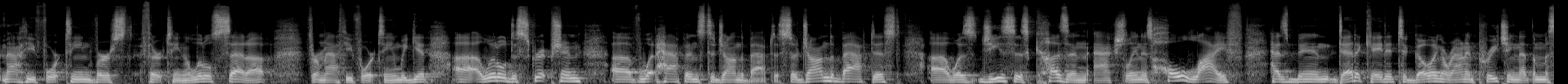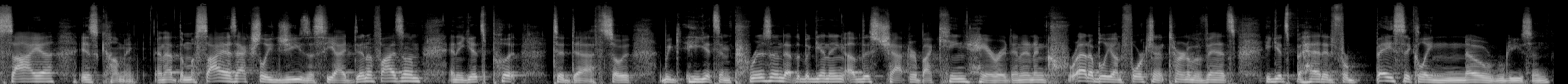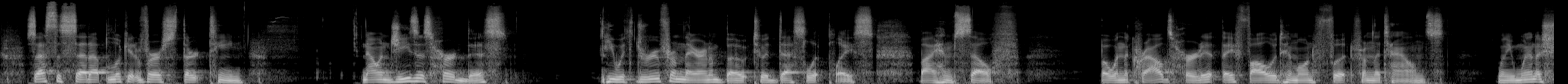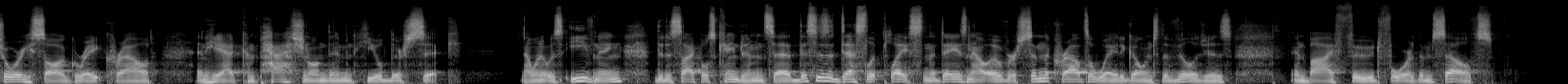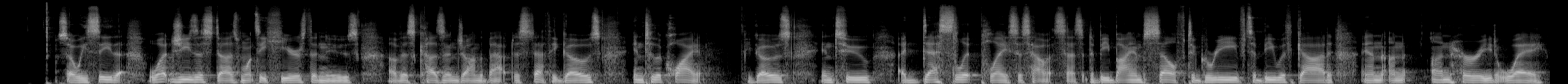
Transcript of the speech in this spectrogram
Matthew 14, verse 13, a little setup for Matthew 14. We get uh, a little description of what happens to John the Baptist. So, John the Baptist uh, was Jesus' cousin, actually, and his whole life has been dedicated to going around and preaching that the Messiah is coming and that the Messiah is actually Jesus. He identifies him and he gets put to death. So, we, he gets imprisoned at the beginning of this chapter by King Herod. In an incredibly unfortunate turn of events, he gets beheaded for basically no reason. So that's the setup. Look at verse 13. Now, when Jesus heard this, he withdrew from there in a boat to a desolate place by himself. But when the crowds heard it, they followed him on foot from the towns. When he went ashore, he saw a great crowd, and he had compassion on them and healed their sick. Now, when it was evening, the disciples came to him and said, This is a desolate place, and the day is now over. Send the crowds away to go into the villages and buy food for themselves. So we see that what Jesus does once he hears the news of his cousin John the Baptist's death, he goes into the quiet. He goes into a desolate place, is how it says it, to be by himself, to grieve, to be with God in an unhurried way.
